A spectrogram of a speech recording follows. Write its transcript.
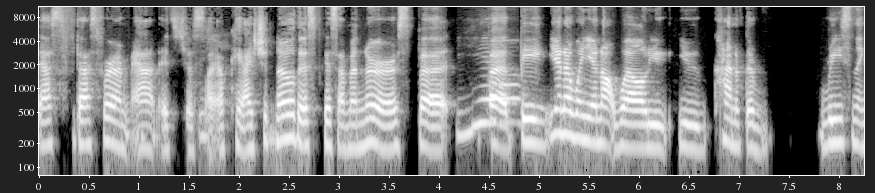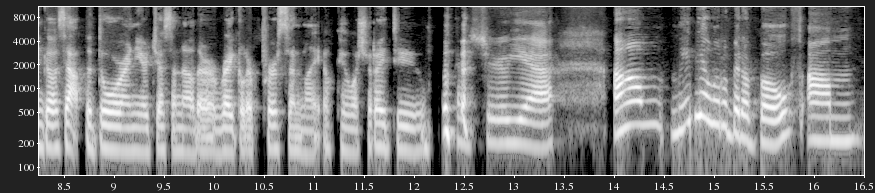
that's that's where I'm at. It's just like okay, I should know this because I'm a nurse, but yeah. but being you know when you're not well, you you kind of the reasoning goes out the door and you're just another regular person like okay what should i do? That's true yeah. Um maybe a little bit of both um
